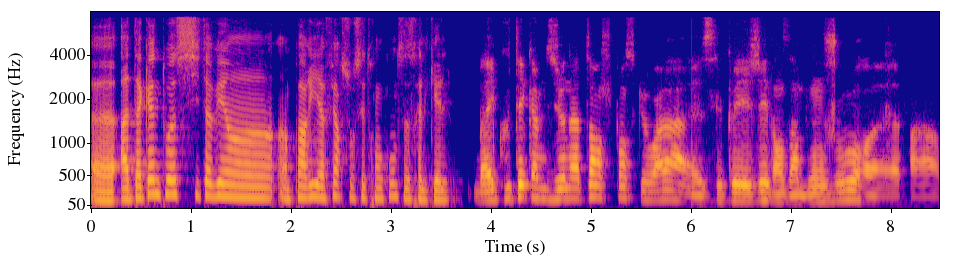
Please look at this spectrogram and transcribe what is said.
Euh, Atakan, toi, si tu avais un, un, pari à faire sur cette rencontre, ce serait lequel? Bah écoutez, comme dit Jonathan, je pense que voilà, c'est le PSG dans un bon jour. Euh, enfin,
